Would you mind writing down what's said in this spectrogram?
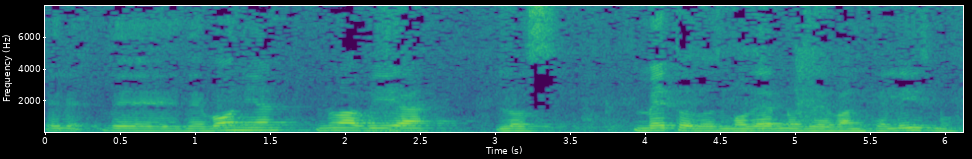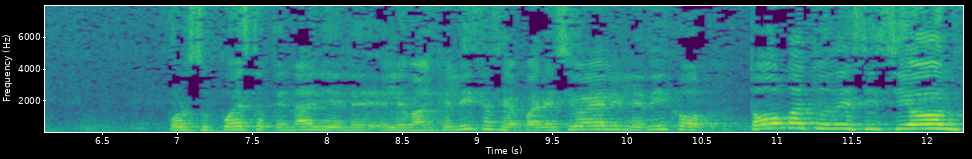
de, de Bonian no había los métodos modernos de evangelismo por supuesto que nadie, el evangelista se apareció a él y le dijo, toma tu decisión,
